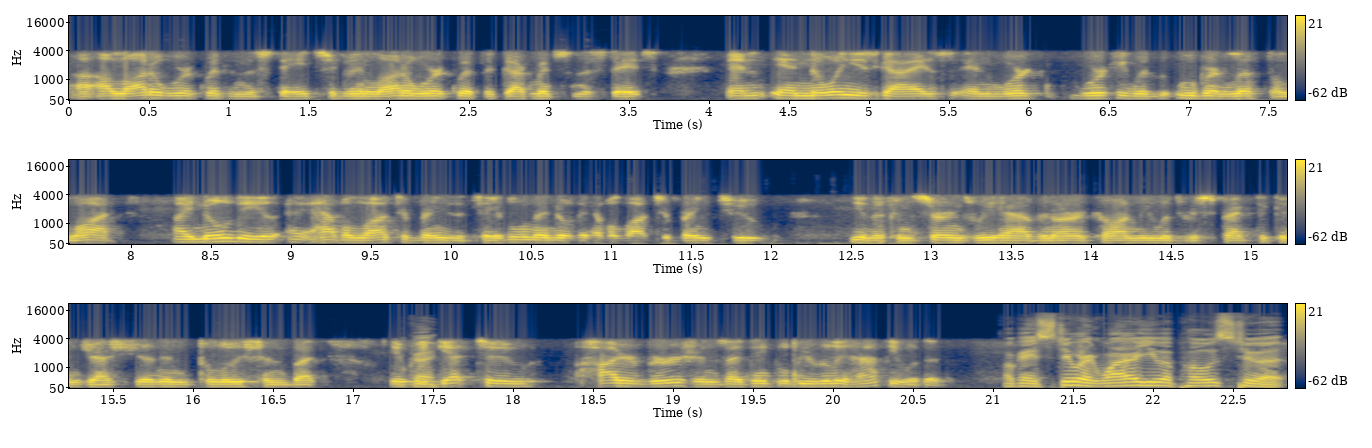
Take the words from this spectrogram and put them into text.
uh, a lot of work with in the states. They're doing a lot of work with the governments in the states, and and knowing these guys and work working with Uber and Lyft a lot. I know they have a lot to bring to the table, and I know they have a lot to bring to you know the concerns we have in our economy with respect to congestion and pollution. But if okay. we get to higher versions, I think we'll be really happy with it. Okay, Stuart, why are you opposed to it?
